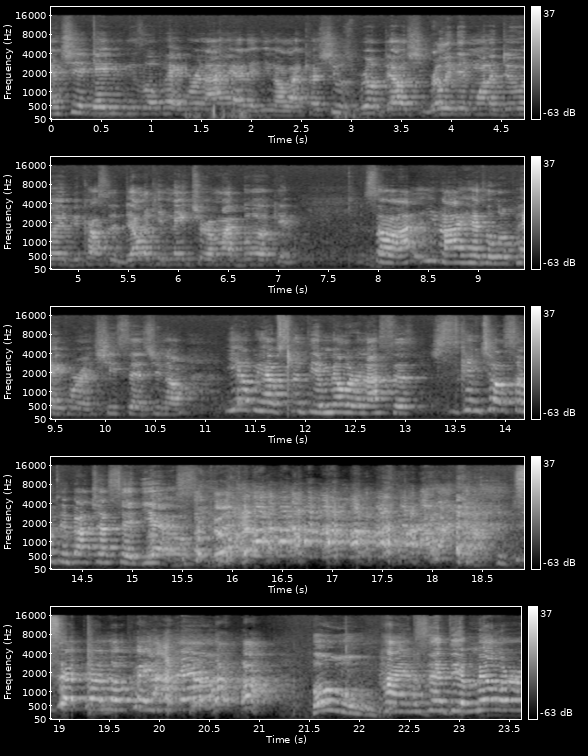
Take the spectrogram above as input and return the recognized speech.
and she had gave me these little paper, and I had it, you know, like because she was real delicate. She really didn't want to do it because of the delicate nature of my book, and so I, you know, I had the little paper, and she says, you know. Yeah, we have Cynthia Miller, and I says, she says, can you tell us something about you? I said, yes. Set that little paper down. Boom. Hi, I'm Cynthia Miller.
